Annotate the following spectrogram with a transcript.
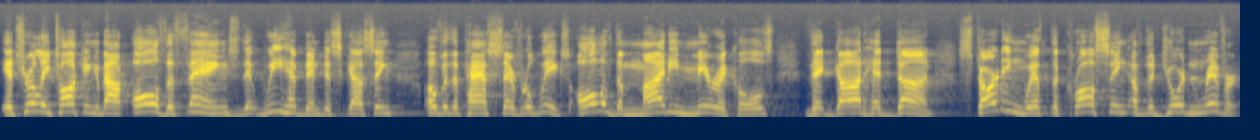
it's really talking about all the things that we have been discussing over the past several weeks, all of the mighty miracles that God had done, starting with the crossing of the Jordan River.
